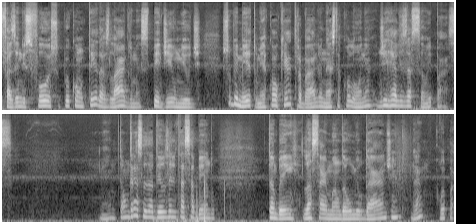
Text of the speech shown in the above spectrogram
fazendo esforço por conter as lágrimas, pedi humilde: submeto-me a qualquer trabalho nesta colônia de realização e paz. Então, graças a Deus, ele está sabendo também lançar mão da humildade, né? Opa,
